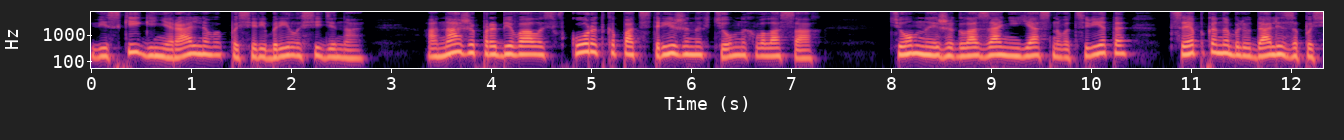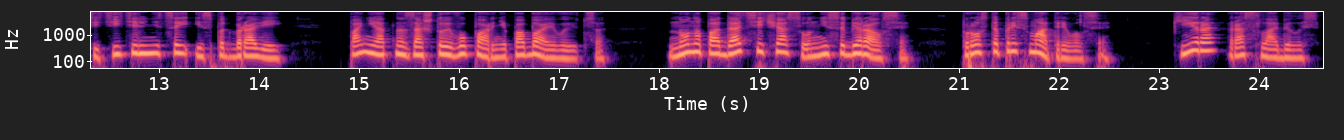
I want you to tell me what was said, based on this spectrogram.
Виски генерального посеребрила седина. Она же пробивалась в коротко подстриженных темных волосах. Темные же глаза неясного цвета цепко наблюдали за посетительницей из-под бровей. Понятно, за что его парни побаиваются. Но нападать сейчас он не собирался, просто присматривался. Кира расслабилась.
